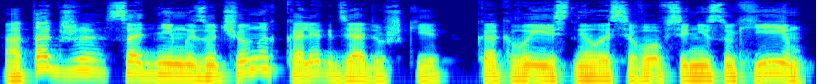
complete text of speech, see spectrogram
А также с одним из ученых коллег дядюшки, как выяснилось, вовсе не сухим,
